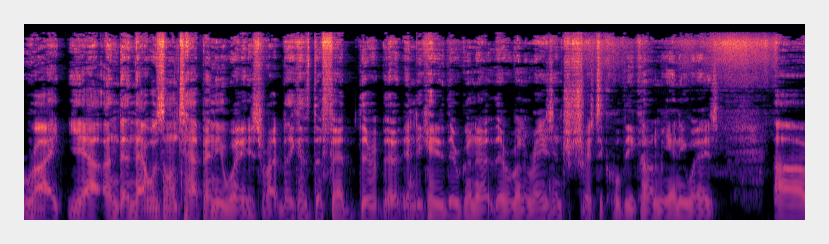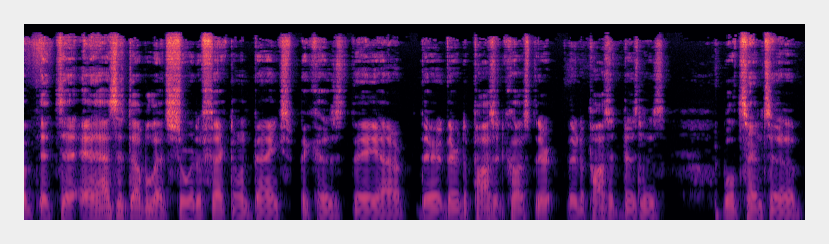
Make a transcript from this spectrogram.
Right. Yeah, and and that was on tap anyways, right? Because the Fed they, indicated they were gonna they were gonna raise interest rates to cool the economy anyways. Uh, it it has a double edged sword effect on banks because they uh their their deposit cost their their deposit business will tend to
